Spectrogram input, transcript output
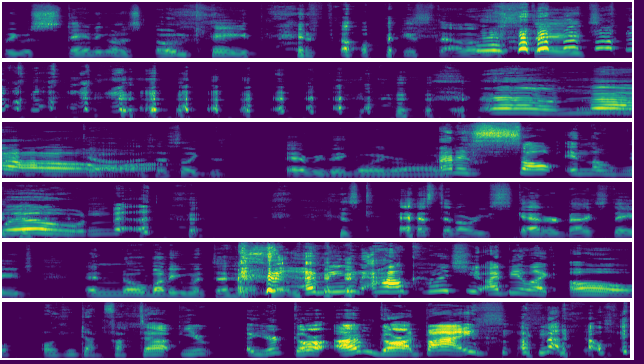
but he was standing on his own cape and fell face down on the stage. oh, oh no! Oh, gosh, that's like just everything going wrong. That is salt in the wound. His cast had already scattered backstage, and nobody went to help him. I mean, how could you? I'd be like, oh, oh, you done fucked up. You, you're gone. I'm gone. Bye. I'm not helping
